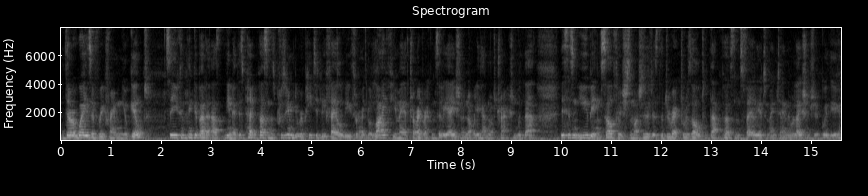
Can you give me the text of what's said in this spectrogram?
there are ways of reframing your guilt. So you can think about it as, you know, this pe- person has presumably repeatedly failed you throughout your life. You may have tried reconciliation and not really had much traction with that. This isn't you being selfish so much as it is the direct result of that person's failure to maintain the relationship with you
